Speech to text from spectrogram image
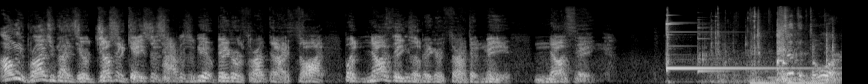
I only brought you guys here just in case this happens to be a bigger threat than I thought. But nothing's a bigger threat than me. Nothing. Shut the door.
